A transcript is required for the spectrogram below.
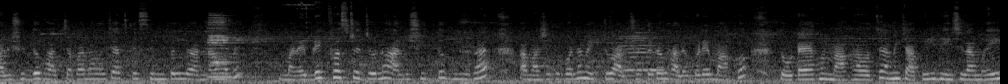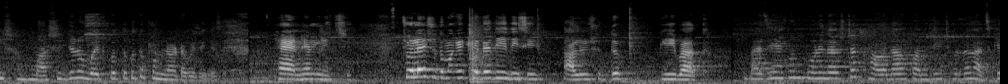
আলু সিদ্ধ ভাত চাপানো হয়েছে। আজকে সিম্পল রান্না হবে। মানে ব্রেকফাস্টের জন্য আলু সিদ্ধ, ঘি ভাত। আর মাসিকে বললাম, একটু আলু সিদ্ধটা ভালো করে মাখো। তো ওটাই এখন মাখা হচ্ছে। আমি চাপিয়ে দিয়েছিলাম। এই মাসির জন্য ওয়েট করতে করতে পনেরোটা বেজে গেছে। হ্যাঁ নেল নিচ্ছি। চলে এসো, তোমাকে খেতে দিয়ে দিছি। আলু সিদ্ধ, ঘি ভাত। বাজে এখন পৌনে দশটা খাওয়া দাওয়া কমপ্লিট হলো, আজকে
